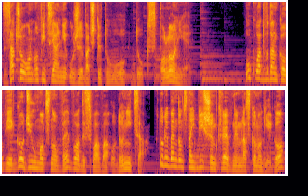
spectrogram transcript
zaczął on oficjalnie używać tytułu Dux Polonie. Układ w Dankowie godził mocno we Władysława Odonica, który będąc najbliższym krewnym Laskonogiego,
